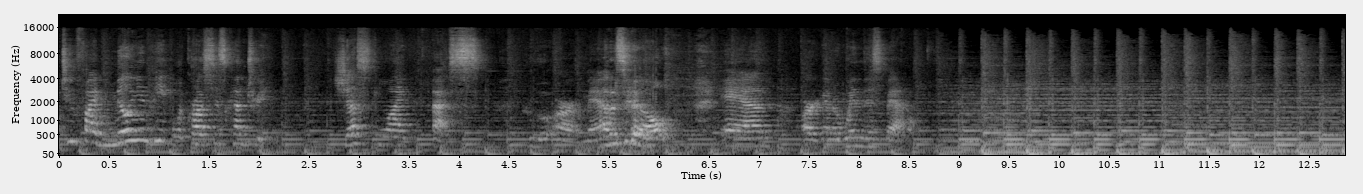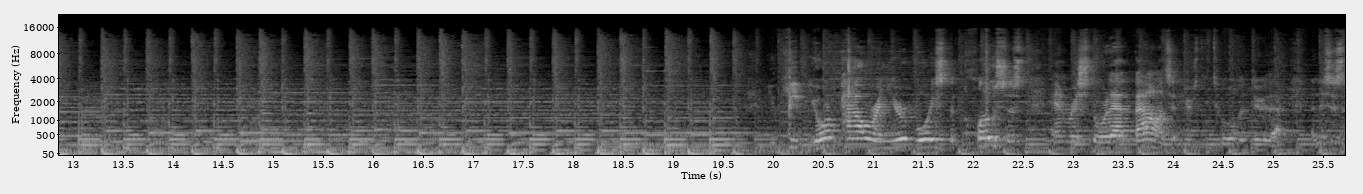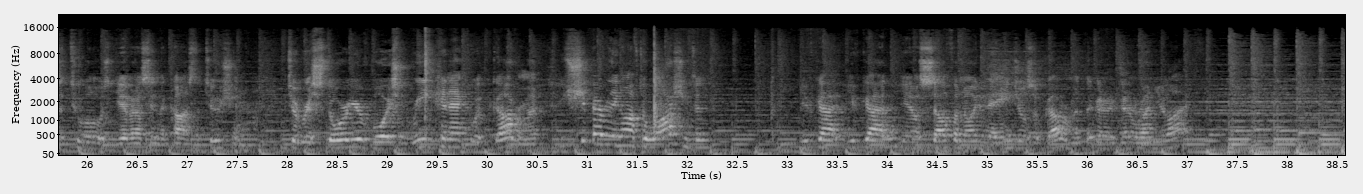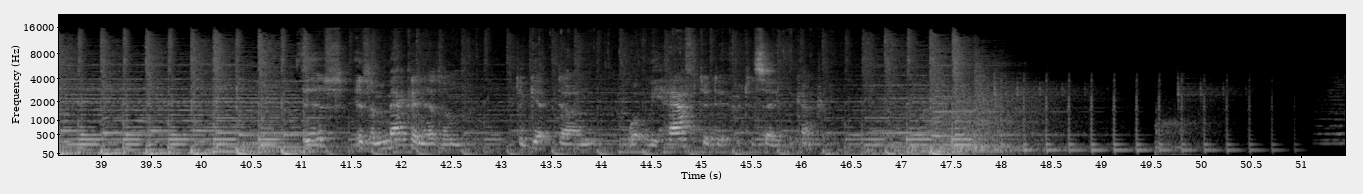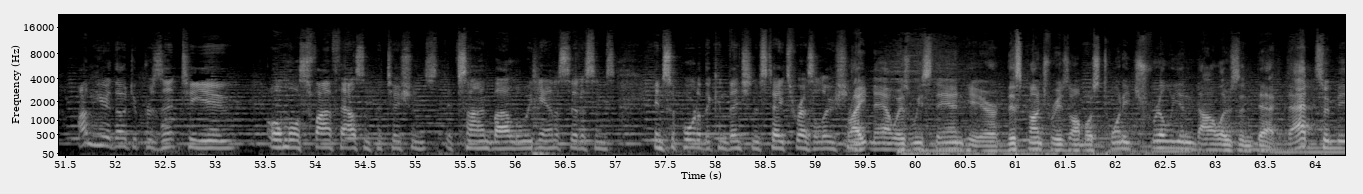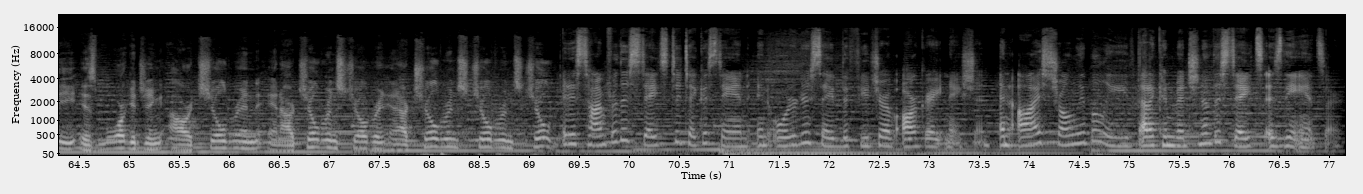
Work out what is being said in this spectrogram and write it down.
1.25 million people across this country just like us who are mad as hell and are going to win this battle. Your power and your voice the closest and restore that balance. And here's the tool to do that. And this is a tool that was given us in the Constitution to restore your voice, reconnect with government. You ship everything off to Washington. You've got you've got you know self-anointed angels of government. They're going to, going to run your life. This is a mechanism to get done what we have to do to save the country. I'm here, though, to present to you almost 5,000 petitions signed by Louisiana citizens in support of the Convention of States resolution. Right now, as we stand here, this country is almost $20 trillion in debt. That, to me, is mortgaging our children and our children's children and our children's children's children. It is time for the states to take a stand in order to save the future of our great nation. And I strongly believe that a convention of the states is the answer.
